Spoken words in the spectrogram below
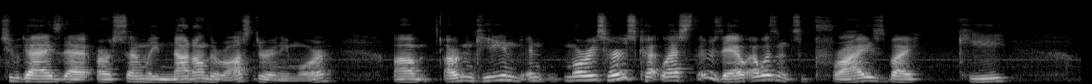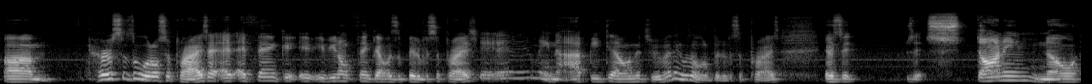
two guys that are suddenly not on the roster anymore. Um, Arden Key and, and, Maurice Hurst cut last Thursday. I, I wasn't surprised by Key. Um, Hurst is a little surprised. I, I, I think if, if you don't think that was a bit of a surprise, it may not be telling the truth. I think it was a little bit of a surprise. Is it is it stunning? No.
